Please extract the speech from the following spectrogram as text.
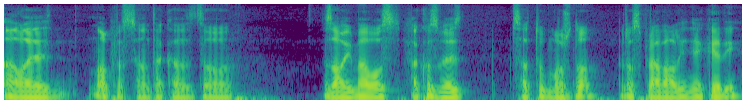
ale no proste len taká to zaujímavosť, ako sme sa tu možno rozprávali niekedy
